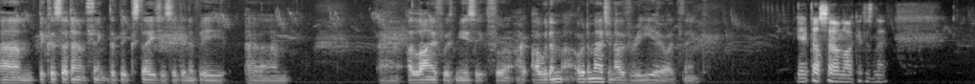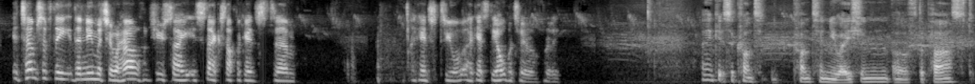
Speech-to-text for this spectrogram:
Um, because I don't think the big stages are going to be um, uh, alive with music for I, I would Im- I would imagine over a year. I'd think. Yeah, it does sound like it, doesn't it? in terms of the the new material, how would you say it stacks up against um, against your against the old material? Really, I think it's a cont- continuation of the past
